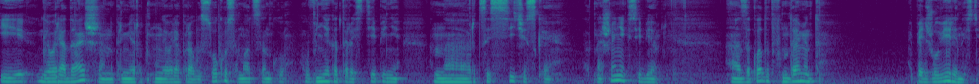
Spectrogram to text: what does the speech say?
И говоря дальше, например, говоря про высокую самооценку, в некоторой степени нарциссическое отношение к себе э, закладывает фундамент, опять же, уверенности,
